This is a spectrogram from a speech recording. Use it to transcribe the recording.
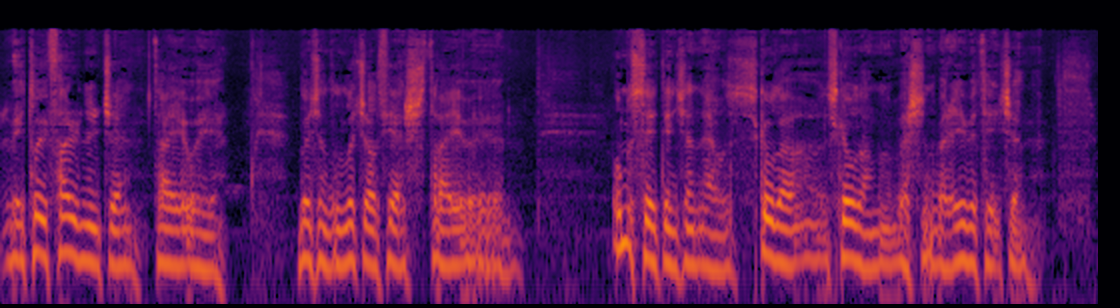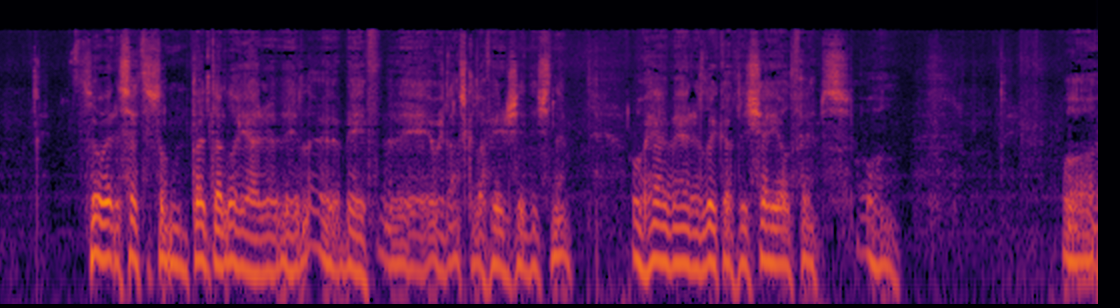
vi tog i förnynche ta i och i Nutsjant og Nutsjalt Fjers ta i omstidningen av skola, skolan versen var ivetidgen. Så var det sett som delta lojare vid landskola fyrirsidningene. Og her var det lykka til 25 og Og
